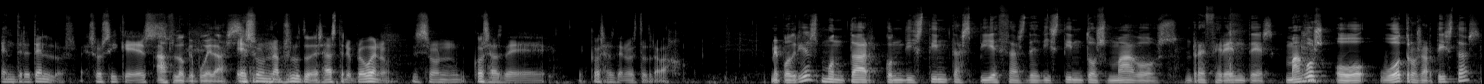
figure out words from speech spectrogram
entretenlos. Eso sí que es, Haz lo que puedas. es un absoluto desastre, pero bueno, son cosas de, cosas de nuestro trabajo. ¿Me podrías montar con distintas piezas de distintos magos referentes, magos o, u otros artistas?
